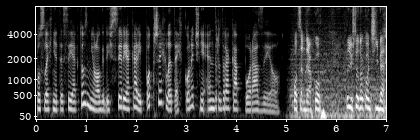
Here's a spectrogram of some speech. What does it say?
Poslechněte si, jak to znělo, když Sir Jakari po třech letech konečně Ender Draka porazil. Pojď sem, draku, teď už to dokončíme.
